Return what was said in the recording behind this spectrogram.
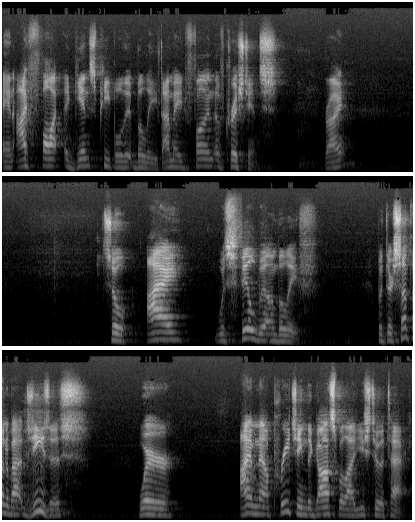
And I fought against people that believed. I made fun of Christians, right? So I was filled with unbelief. But there's something about Jesus where I am now preaching the gospel I used to attack.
